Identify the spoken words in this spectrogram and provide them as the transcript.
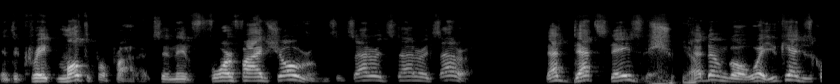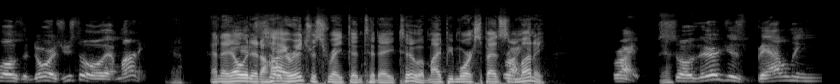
and to create multiple products and they have four or five showrooms et cetera et cetera et cetera that debt stays there yep. that doesn't go away you can't just close the doors you still owe that money yeah. and they owe it at a higher interest rate than today too it might be more expensive right. money right yeah. so they're just battling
